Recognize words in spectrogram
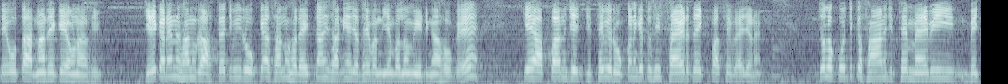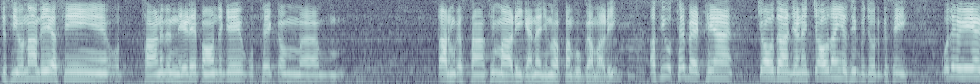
ਤੇ ਉਹ ਧਾਰਨਾ ਦੇ ਕੇ ਆਉਣਾ ਸੀ। ਜੇਕਰ ਇਹਨੇ ਸਾਨੂੰ ਰਸਤੇ 'ਚ ਵੀ ਰੋਕਿਆ, ਸਾਨੂੰ ਹਦਾਇਤਾਂ ਸੀ ਸਾਡੀਆਂ ਜਥੇਬੰਦੀਆਂ ਵੱਲੋਂ ਮੀਟਿੰਗਾਂ ਹੋ ਕੇ ਕਿ ਆਪਾਂ ਨੂੰ ਜੇ ਜਿੱਥੇ ਵੀ ਰੋਕਣਗੇ ਤੁਸੀਂ ਸਾਈਡ ਤੇ ਇੱਕ ਪਾਸੇ ਬਹਿ ਜਾਣਾ। ਚਲੋ ਕੁਝ ਕਿਸਾਨ ਜਿੱਥੇ ਮੈਂ ਵੀ ਵਿੱਚ ਸੀ, ਉਹਨਾਂ ਦੇ ਅਸੀਂ ਥਾਣੇ ਦੇ ਨੇੜੇ ਪਹੁੰਚ ਗਏ। ਉੱਥੇ ਇੱਕ ਧਾਰਮਿਕ ਸਥਾਨ ਸੀ, ਮਾੜੀ ਕਹਿੰਦੇ ਜਿਹਨੂੰ ਆਪਾਂ ਗੁੱਗਾ ਮਾੜੀ। ਅਸੀਂ ਉੱਥੇ ਬੈਠੇ ਆ 14 ਜਣੇ 14 ਹੀ ਅਸੀਂ ਬਜ਼ੁਰਗ ਸੀ। ਉਹਦੇ ਇਹ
